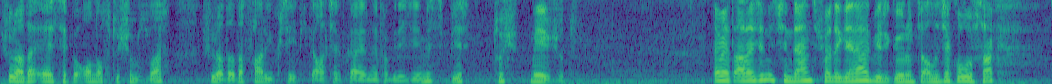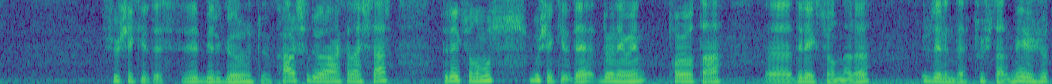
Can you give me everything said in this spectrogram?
Şurada ESP on off tuşumuz var. Şurada da far yükseklik alçaklık ayarını yapabileceğimiz bir tuş mevcut. Evet aracın içinden şöyle genel bir görüntü alacak olursak şu şekilde sizi bir görüntü karşılıyor arkadaşlar. Direksiyonumuz bu şekilde dönemin Toyota e, direksiyonları üzerinde tuşlar mevcut.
